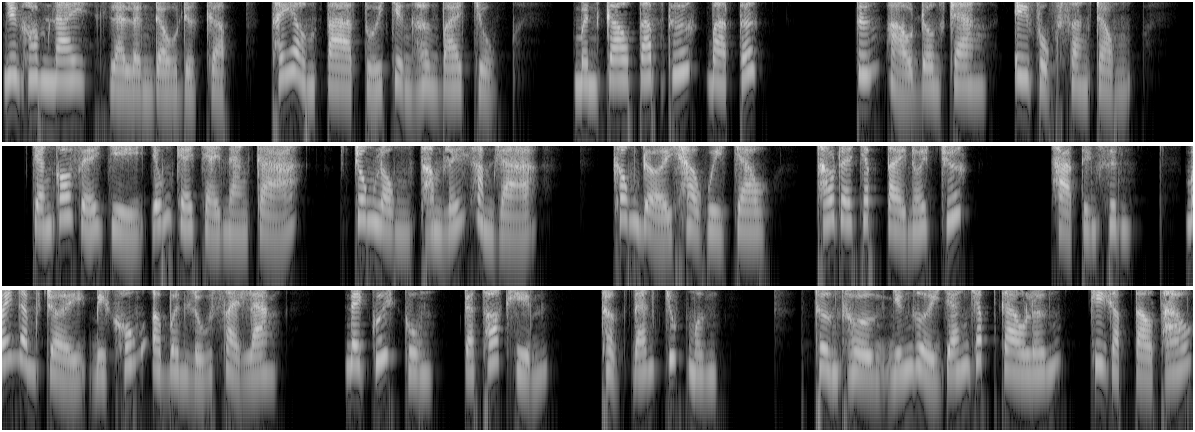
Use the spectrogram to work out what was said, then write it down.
nhưng hôm nay là lần đầu được gặp, thấy ông ta tuổi chừng hơn ba chục, mình cao tám thước ba tấc, tướng mạo đoan trang, y phục sang trọng, chẳng có vẻ gì giống kẻ chạy nạn cả. Trong lòng thầm lấy làm lạ, Không đợi Hà Quy chào, Tháo đã chắp tay nói trước. Hà tiên sinh, mấy năm trời bị khốn ở bên lũ xài lan. Nay cuối cùng đã thoát hiểm, thật đáng chúc mừng. Thường thường những người dáng dấp cao lớn khi gặp Tào Tháo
